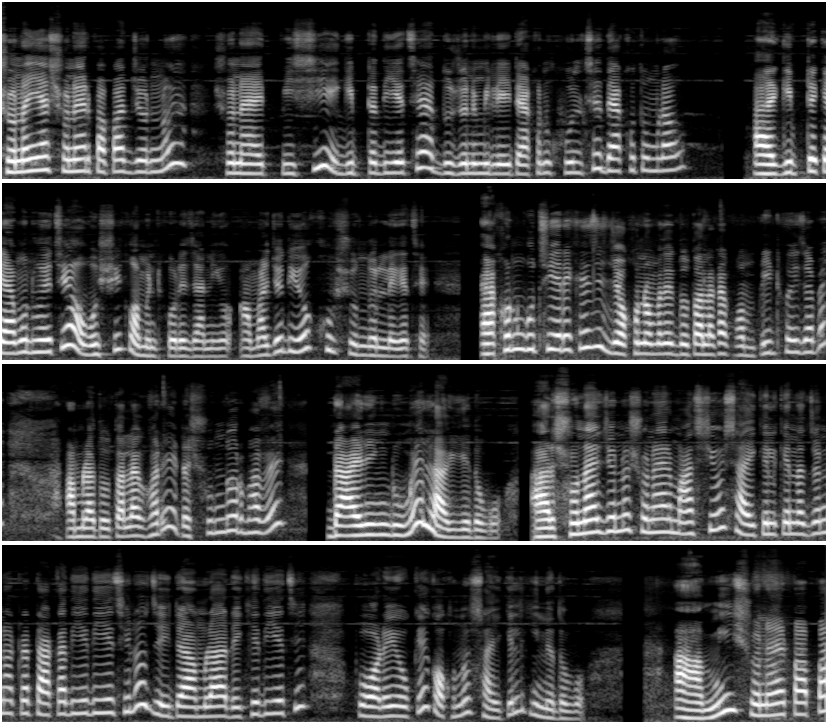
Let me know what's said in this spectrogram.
সোনাই আর সোনাইয়ের পাপার জন্য সোনাইয়ের পিসি এই গিফটটা দিয়েছে আর দুজনে মিলে এটা এখন খুলছে, দেখো তোমরাও। আর গিফটটা কেমন হয়েছে অবশ্যই কমেন্ট করে জানিও। আমার যদিও খুব সুন্দর লেগেছে। এখন গুছিয়ে রেখেছি, যখন আমাদের দোতলাটা কমপ্লিট হয়ে যাবে, আমরা দোতলা ঘরে এটা সুন্দরভাবে ডাইনিং রুমে লাগিয়ে দেবো। আর সোনাইয়ের জন্য, সোনাইয়ের মাসিও সাইকেল কেনার জন্য একটা টাকা দিয়ে দিয়েছিল যেটা আমরা রেখে দিয়েছি, পরে ওকে কখনো সাইকেল কিনে দেবো। আমি সোনায়ের পাপা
